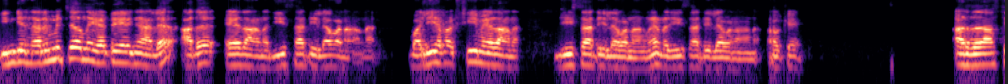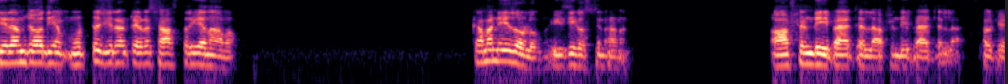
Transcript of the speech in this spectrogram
ഇന്ത്യ നിർമ്മിച്ചതെന്ന് കേട്ട് കഴിഞ്ഞാൽ അത് ഏതാണ്? ജി സാറ്റ് ഇലവൻ ആണ്. വലിയ പക്ഷിയും ഏതാണ്? ജി സാറ്റ് ഇലവൻ ആണ് കേട്ടോ ജി സാറ്റ് ഇലവൻ ആണ്. ഓക്കെ അടുത്തത് സ്ഥിരം ചോദ്യം. മുട്ട് ചിരട്ടയുടെ ശാസ്ത്രീയ നാമം. കമന്റ് ചെയ്തോളൂ. ഈസി ക്വസ്റ്റ്യൻ ആണ്. Option D patella option D patella okay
